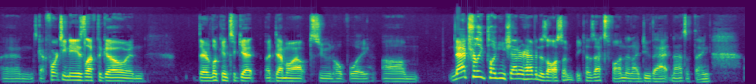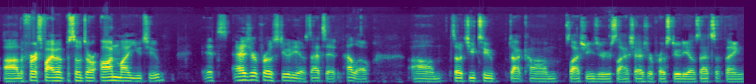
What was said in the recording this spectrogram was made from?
And it's got 14 days left to go and they're looking to get a demo out soon, hopefully. Um, naturally plugging Shattered Heaven is awesome because that's fun and I do that and that's a thing. Uh, the first five episodes are on my YouTube. It's Azure Pro Studios. That's it. Hello. Um, so it's youtube.com slash user slash Azure Pro Studios. That's a thing.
